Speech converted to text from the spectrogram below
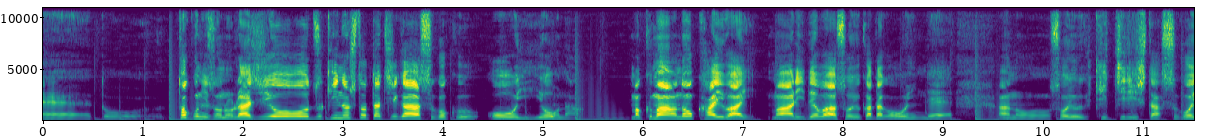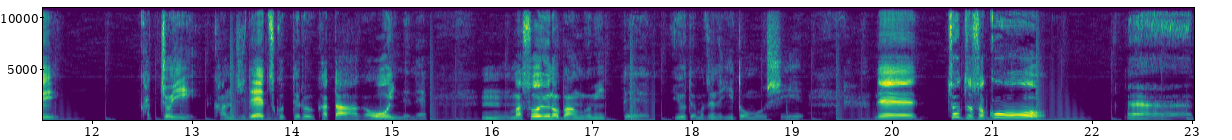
えーと特にそのラジオ好きの人たちがすごく多いようなまあ、熊の界隈周りではそういう方が多いんで、あのそういうきっちりしたすごいかっちょいい感じで作ってる方が多いんでね、うんまあ、そういうの番組って言うても全然いいと思うし。でちょっとそこを、えー、っ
